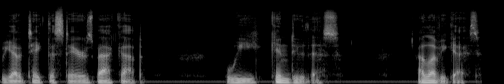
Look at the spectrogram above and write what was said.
We got to take the stairs back up. We can do this. I love you guys.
